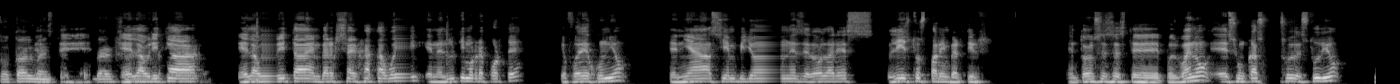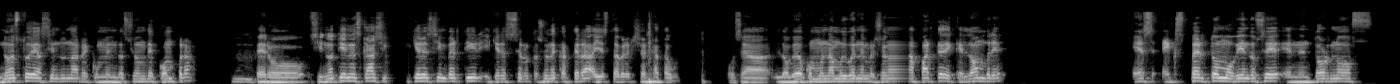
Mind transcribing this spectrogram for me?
Totalmente. Este, él ahorita, él ahorita en Berkshire Hathaway, en el último reporte, que fue de junio, tenía 100 billones de dólares listos para invertir. Entonces, este, pues bueno, es un caso de estudio. No estoy haciendo una recomendación de compra, pero si no tienes cash y quieres invertir y quieres hacer rotación de cartera, ahí está Berkshire Hathaway. O sea, lo veo como una muy buena inversión, aparte de que el hombre es experto moviéndose en entornos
